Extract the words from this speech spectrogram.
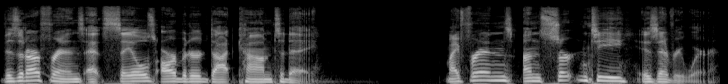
visit our friends at salesarbiter.com today. My friends, uncertainty is everywhere.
